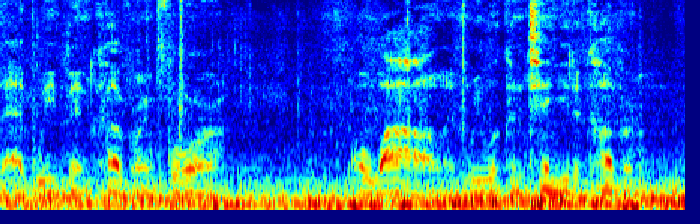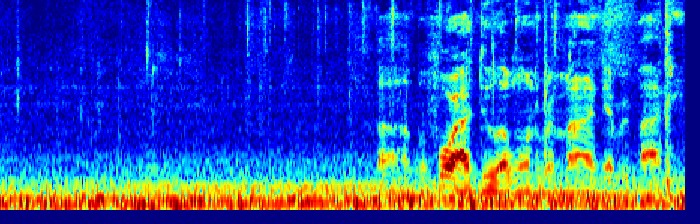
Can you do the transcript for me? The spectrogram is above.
that we've been covering for a while and we will continue to cover. Uh, before I do, I want to remind everybody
